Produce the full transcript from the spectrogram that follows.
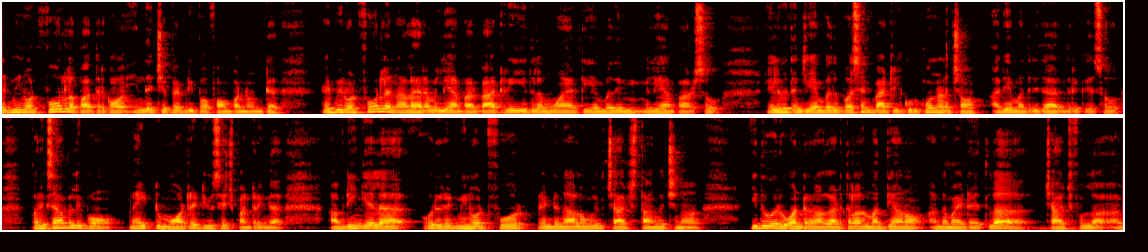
ரெட்மி நோட் ஃபோரில் பார்த்துருக்கோம். இந்த சிப் எப்படி பர்ஃபார்ம் பண்ணுன்ட்டு. ரெட்மி நோட் ஃபோரில் நாலாயிரம் மில்லியம் பர் பேட்டரி இதில் மூவாயிரத்தி எண்பது மில்லியம் பர் ஸோ எழுபத்தஞ்சி எண்பது பர்சன்ட் பேட்டரி கொடுக்கும்னு நினச்சோம். அதே மாதிரி தான் இருந்திருக்கு. ஸோ ஃபார் எக்ஸாம்பிள் இப்போது நைட் டு மாட்ரேட் யூசேஜ் பண்ணுறீங்க அப்படிங்கையில் ஒரு ரெட்மி நோட் ஃபோர் ரெண்டு நாள் உங்களுக்கு சார்ஜ் தாங்குச்சுன்னா இது ஒரு ஒன்றரை நாள் அடுத்த நாள் மத்தியானம் அந்த மாதிரி டயத்தில் சார்ஜ் ஃபுல்லாக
